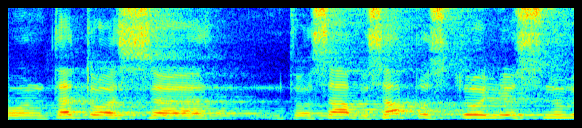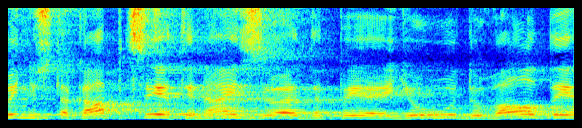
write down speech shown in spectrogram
un tad tos, tos abus apstuļus, nu, apcietina, aizveda pie jūdu valdie,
